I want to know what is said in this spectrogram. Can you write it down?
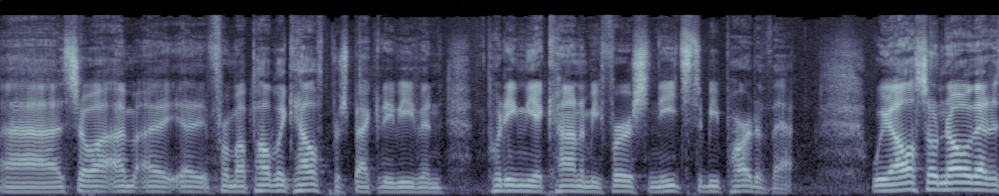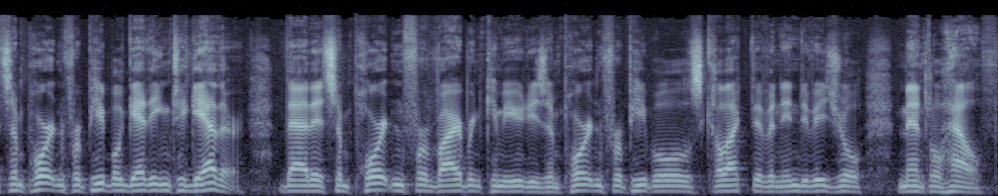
Uh, so, from a public health perspective, even putting the economy first needs to be part of that. We also know that it's important for people getting together, that it's important for vibrant communities, important for people's collective and individual mental health.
